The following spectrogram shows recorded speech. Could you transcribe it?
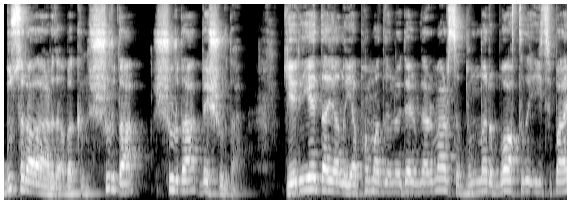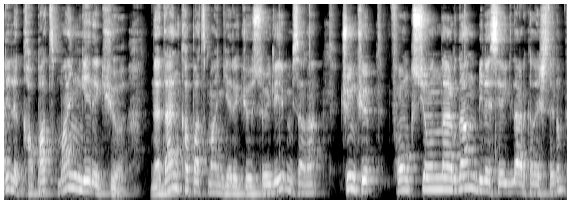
bu sıralarda bakın şurada, şurada ve şurada. Geriye dayalı yapamadığın ödevler varsa bunları bu haftada itibariyle kapatman gerekiyor. Neden kapatman gerekiyor söyleyeyim mi sana? Çünkü fonksiyonlardan bile sevgili arkadaşlarım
